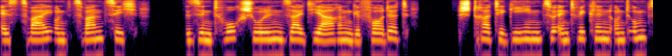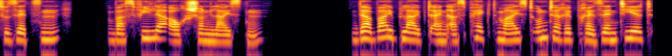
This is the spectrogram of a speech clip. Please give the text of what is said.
S22, sind Hochschulen seit Jahren gefordert, Strategien zu entwickeln und umzusetzen, was viele auch schon leisten. Dabei bleibt ein Aspekt meist unterrepräsentiert,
